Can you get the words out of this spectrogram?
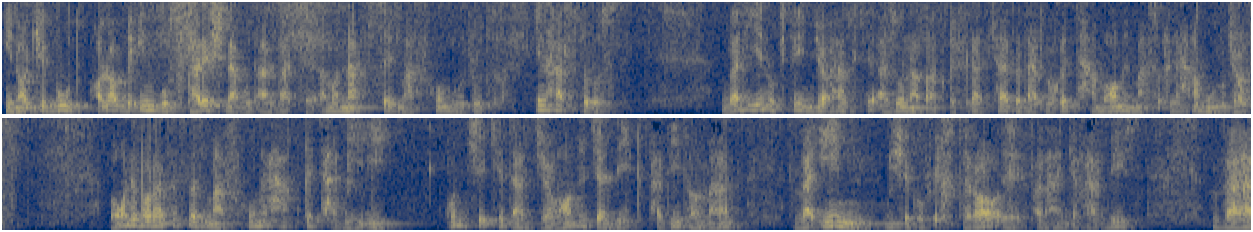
اینا که بود. حالا به این گسترش نبود البته اما نفس مفهوم وجود داشت. این حرف درسته. ولی یه نکته اینجا هست که از اون نباید قفلت کرد و در واقع تمام مسئله همونجاست. و اون عبارت هست از مفهوم حق طبیعی. اونچه که در جهان جدید پدید آمد و این میشه گفت اختراع فرهنگ غربی است و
